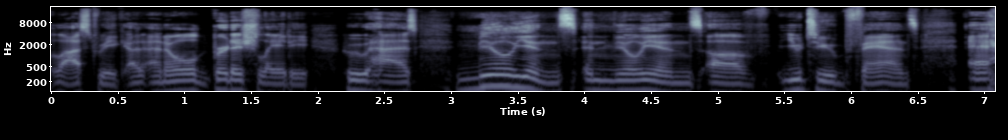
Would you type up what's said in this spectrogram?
last week, an old British lady who has millions and millions of YouTube fans. And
